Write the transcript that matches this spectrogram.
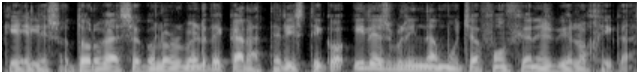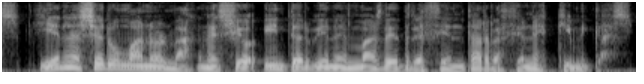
que les otorga ese color verde característico y les brinda muchas funciones biológicas. Y en el ser humano el magnesio interviene en más de 300 reacciones químicas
